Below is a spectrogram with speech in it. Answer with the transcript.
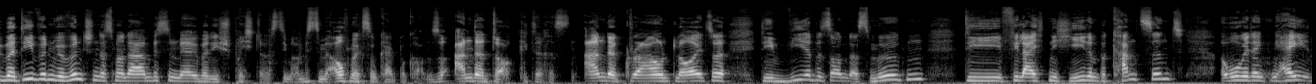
über die würden wir wünschen, dass man da ein bisschen mehr über die spricht und dass die mal ein bisschen mehr Aufmerksamkeit bekommen. So Underdog-Gitarristen, Underground-Leute, die wir besonders mögen, die vielleicht nicht jedem bekannt sind, wo wir denken, hey,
